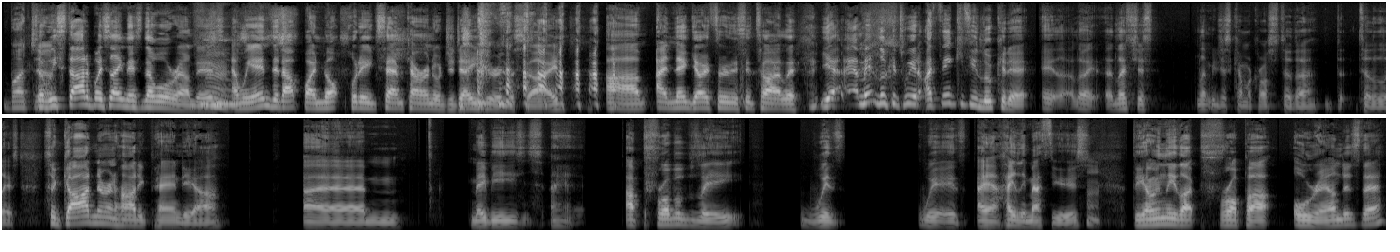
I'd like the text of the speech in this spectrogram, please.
but So uh, we started by saying there's no all rounders, and we ended up by not putting Sam Curran or Jadeja in the side, um, and then go through this entire list. Yeah, I mean, look, it's weird. I think if you look at it, it let's just let me just come across to the to the list. So Gardner and Hardik Pandya, um, maybe uh, are probably with with uh, Hayley Matthews, Hmm. the only like proper all rounders there.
